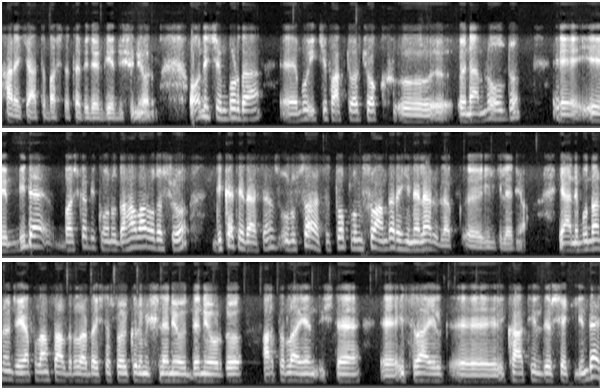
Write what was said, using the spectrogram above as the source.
harekatı başlatabilir diye düşünüyorum. Onun için burada e, bu iki faktör çok e, önemli oldu. E, e, bir de başka bir konu daha var o da şu. Dikkat ederseniz uluslararası toplum şu anda rehinelerle e, ilgileniyor. Yani bundan önce yapılan saldırılarda işte soykırım işleniyor deniyordu. Hatırlayın işte e, İsrail e, katildir şeklinde.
